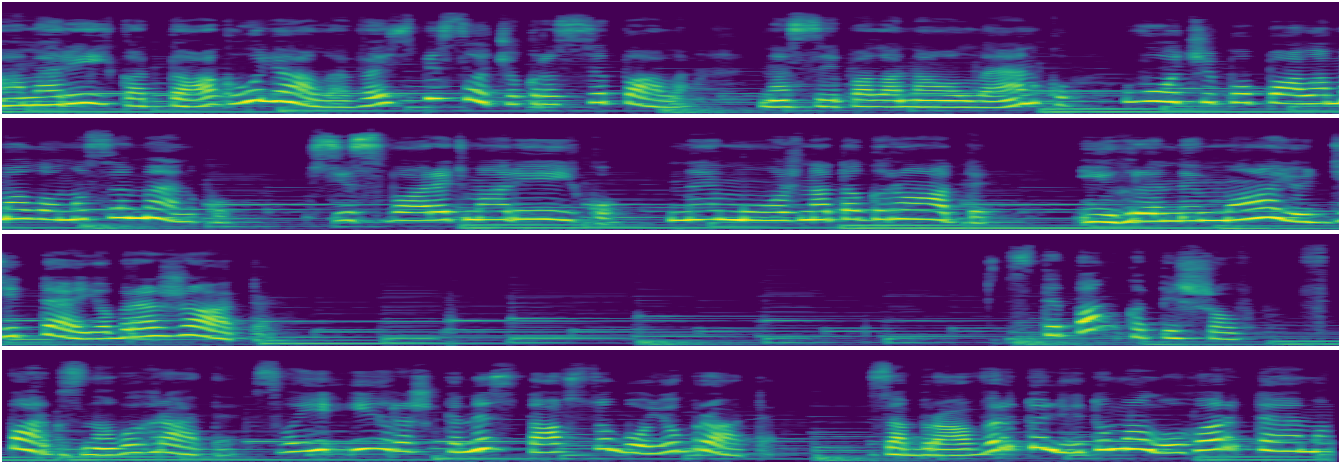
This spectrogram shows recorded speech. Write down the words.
А Марійка так гуляла, весь пісочок розсипала, насипала на Оленку, в очі попала малому Семенку. Всі сварять Марійку, не можна так грати, ігри не мають дітей ображати. Степанко пішов в парк знову грати, свої іграшки не став з собою брати. Забрав вертоліт у малого Артема,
